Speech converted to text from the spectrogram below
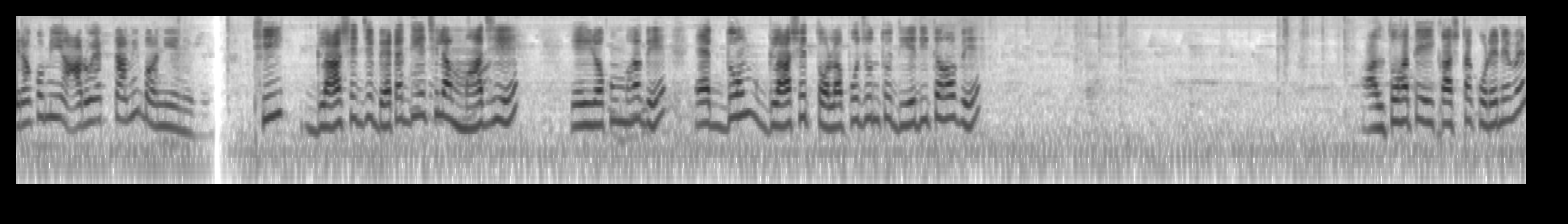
এরকমই আরও একটা আমি বানিয়ে নেব। ঠিক গ্লাসের যে ব্যাটার দিয়েছিলাম মাঝে এই রকমভাবে একদম গ্লাসের তলা পর্যন্ত দিয়ে দিতে হবে। আলতো হাতে এই কাজটা করে নেবেন।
